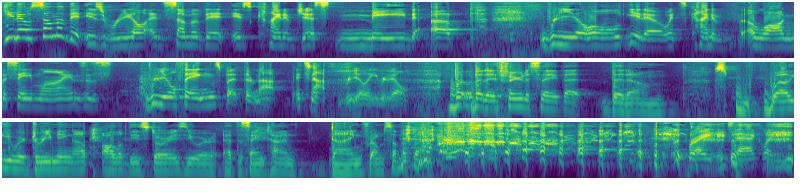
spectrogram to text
You know, some of it is real, and some of it is kind of just made up real. You know, it's kind of along the same lines as real things, but they're not. It's not really real. But but it's fair to say that that um, while you were dreaming up all of these stories, you were at the same time dying from some of that. Right? Exactly.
